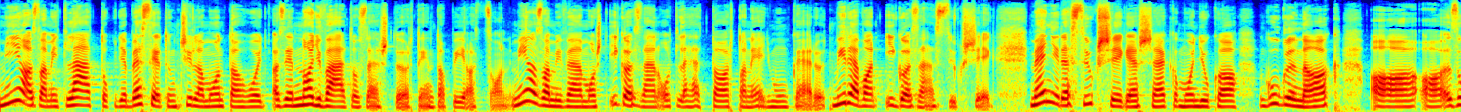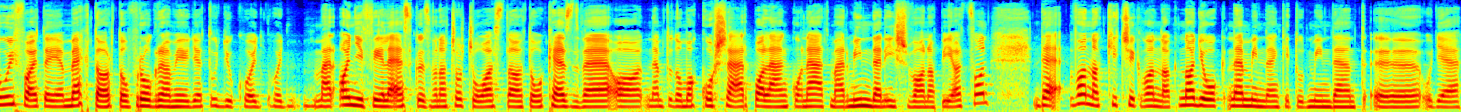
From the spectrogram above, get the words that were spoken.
Mi az, amit láttok? Ugye beszéltünk, Csilla mondta, hogy azért nagy változás történt a piacon. Mi az, amivel most igazán ott lehet tartani egy munkaerőt? Mire van igazán szükség? Mennyire szükségesek mondjuk a Google-nak a, az újfajta ilyen megtartó programja, ugye tudjuk, hogy, hogy már annyiféle eszköz van a csocsóasztaltól kezdve, a nem tudom, a kosár palánkon át már minden is van a piacon, de vannak kicsik, vannak nagyok, nem mindenki tud mindent ö, ugye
